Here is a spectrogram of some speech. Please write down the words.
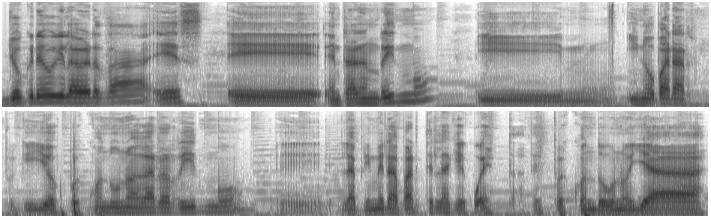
yo creo que la verdad es eh, entrar en ritmo, y, no parar, porque yo después cuando uno agarra ritmo, eh, la primera parte es la que cuesta, después cuando uno ya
